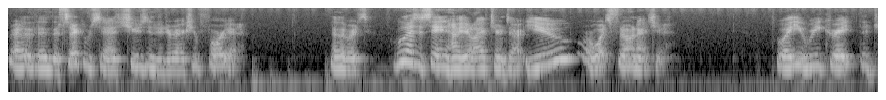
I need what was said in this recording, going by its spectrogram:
rather than the circumstance choosing the direction for you. In other words, who has a say in how your life turns out? You or what's thrown at you? The way you recreate the,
